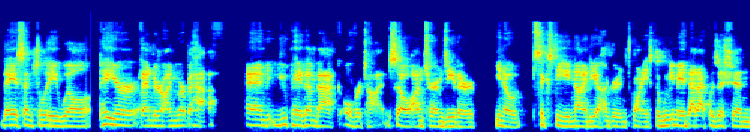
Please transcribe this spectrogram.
they essentially will pay your vendor on your behalf and you pay them back over time. So on terms either, you know, 60, 90, 120. So we made that acquisition,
